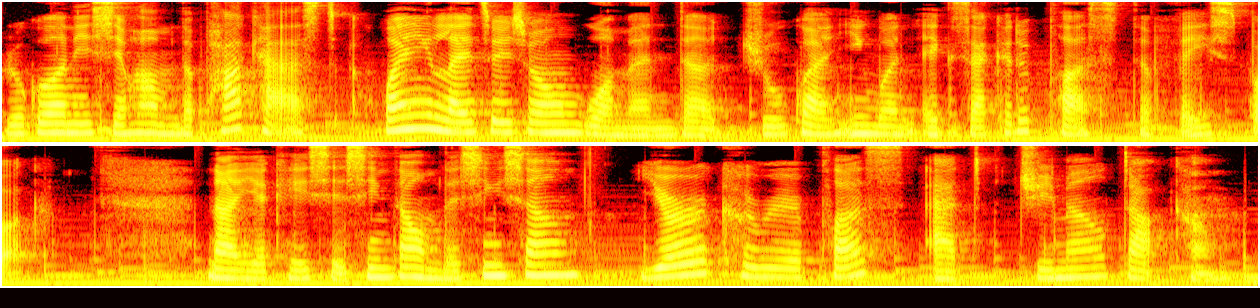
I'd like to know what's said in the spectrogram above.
如果你喜欢我们的 Podcast，欢迎来追踪我们的主管英文 Executive Plus 的 Facebook。 那也可以写信到我们的信箱 yourcareerplus at gmail.com。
